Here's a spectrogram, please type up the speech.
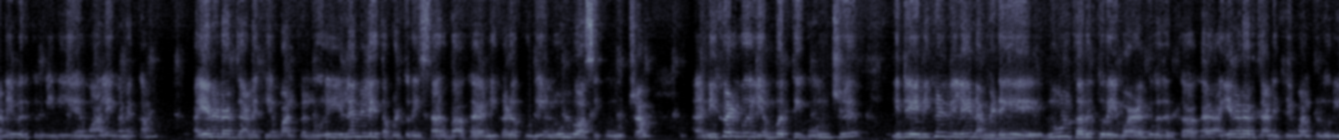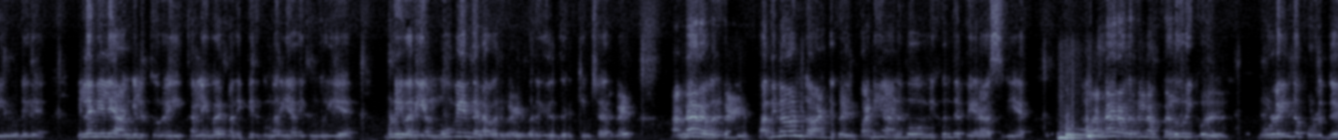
அனைவருக்கும் இனிய மாலை வணக்கம். அய்யனடார் ஜானகி அம்பாள் கல்லூரி இளநிலை தமிழ்துறை சார்பாக நிகழக்கூடிய நூல் வாசிப்பு முற்றம் நிகழ்வு எண்பத்தி ஒன்று. இன்றைய நிகழ்விலே நம்மிடையே நூல் கருத்துரை வழங்குவதற்காக அய்யனடார் ஜானகி அம்பாள் கல்லூரியினுடைய இளநிலை ஆங்கிலத்துறை தலைவர் மதிப்பிற்கு மரியாதைக்கும் உரிய முனைவர் எம். மூவேந்தன் அவர்கள் வருகின்றிருக்கின்றார்கள் அன்னார் அவர்கள் பதினான்கு ஆண்டுகள் பணி அனுபவம் மிகுந்த பேராசிரியர். அன்னார் அவர்கள் நம் கல்லூரிக்குள் நுழைந்த பொழுது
